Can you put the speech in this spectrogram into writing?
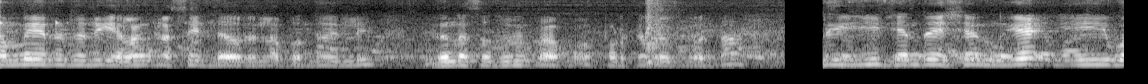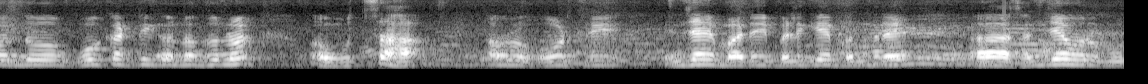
ನಮ್ಮ ಏರಿಯಾದಲ್ಲಿ ಯಲಂಕ ಸೈಡ್ನವರೆಲ್ಲ ಬಂದು ಇಲ್ಲಿ ಇದನ್ನು ಸದುಪಯೋಗ ಪಡ್ಕೋಬೇಕು ಅಂತ ಈ ಜನ್ರೇಷನ್ಗೆ ಈ ಒಂದು ಗೋ ಕಟ್ಟಿಂಗ್ ಅನ್ನೋದನ್ನು ಉತ್ಸಾಹ ಅವರು ಓಡಿಸಿ ಎಂಜಾಯ್ ಮಾಡಿ ಬೆಳಿಗ್ಗೆ ಬಂದರೆ ಸಂಜೆವರೆಗೂ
